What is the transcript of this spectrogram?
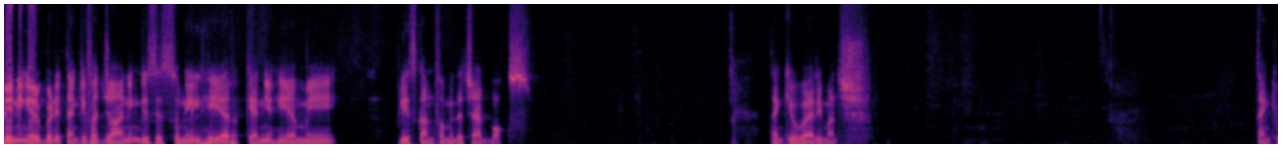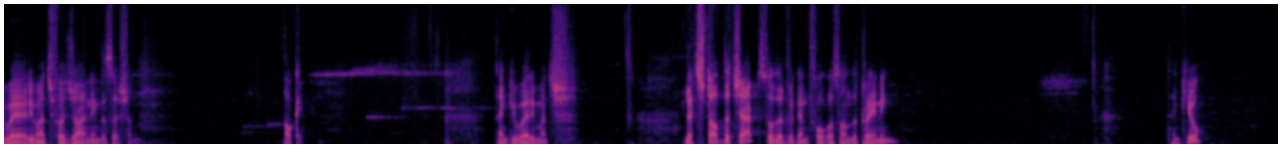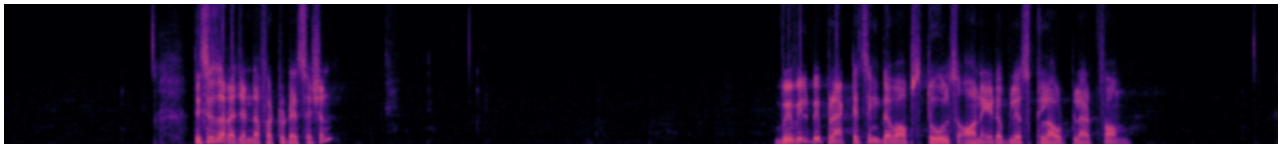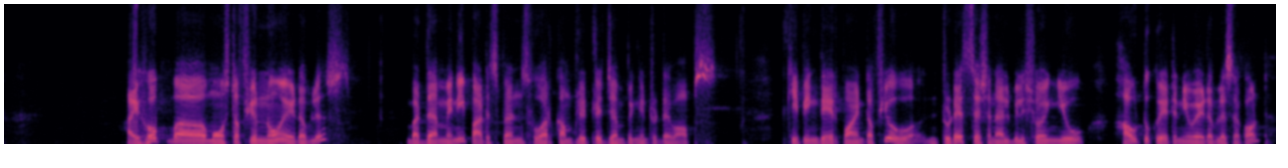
Good evening, everybody. Thank you for joining. This is Sunil here. Can you hear me? Please confirm in the chat box. Thank you very much. Thank you very much for joining the session. Okay. Thank you very much. Let's stop the chat so that we can focus on the training. Thank you. This is our agenda for today's session. We will be practicing DevOps tools on AWS Cloud Platform. I hope uh, most of you know AWS, but there are many participants who are completely jumping into DevOps. Keeping their point of view, in today's session, I'll be showing you how to create a new AWS account.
